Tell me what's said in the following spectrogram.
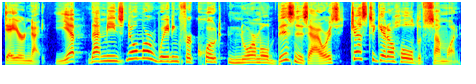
day or night. Yep, that means no more waiting for quote normal business hours just to get a hold of someone.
